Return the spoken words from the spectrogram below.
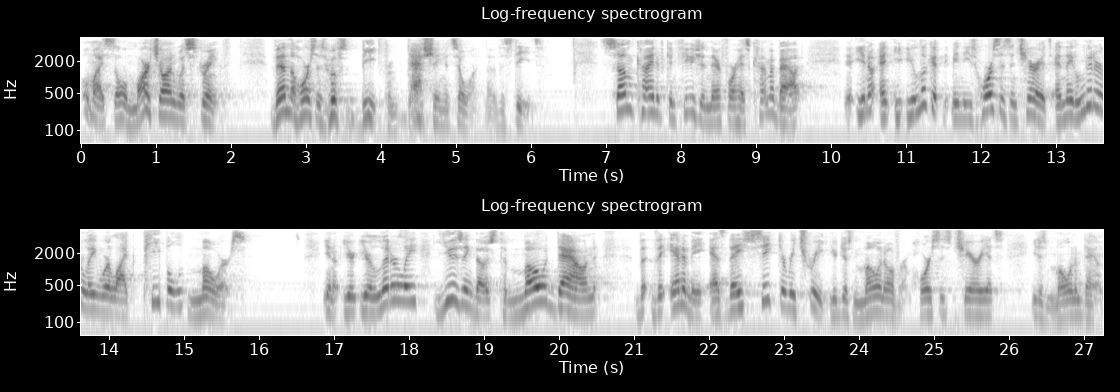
Oh, my soul, march on with strength. Then the horses' hoofs beat from dashing and so on, the steeds. Some kind of confusion, therefore, has come about. You know, and you look at I mean, these horses and chariots, and they literally were like people mowers. You know, you're, you're literally using those to mow down the, the enemy as they seek to retreat. You're just mowing over them. Horses, chariots, you're just mowing them down.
